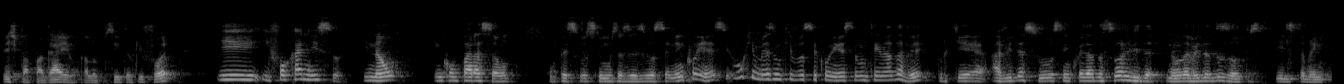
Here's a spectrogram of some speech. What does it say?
peixe, papagaio, calopsita, o que for, e, e focar nisso, e não em comparação com pessoas que muitas vezes você nem conhece, ou que mesmo que você conheça não tem nada a ver, porque a vida é sua, você tem que cuidar da sua vida, não da vida dos outros. E eles também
